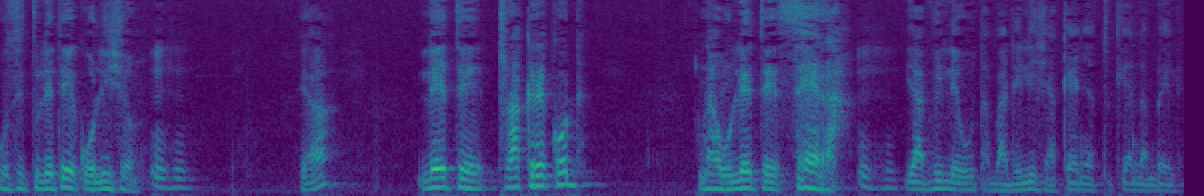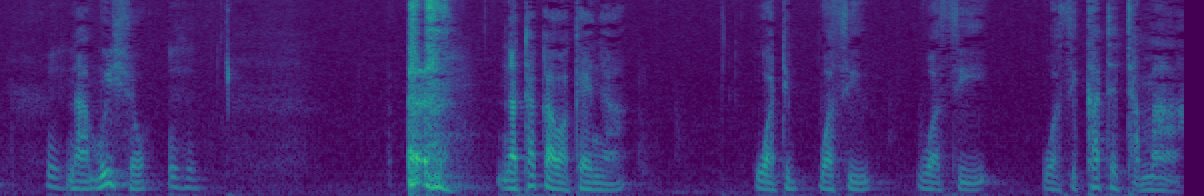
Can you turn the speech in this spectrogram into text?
usituletee coalition mm -hmm. ya lete track record na ulete sera mm -hmm. ya vile utabadilisha Kenya tukienda mbele. mm -hmm. Na mwisho mm -hmm. nataka Wakenya wati, wasi, wasi, wasikate tamaa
